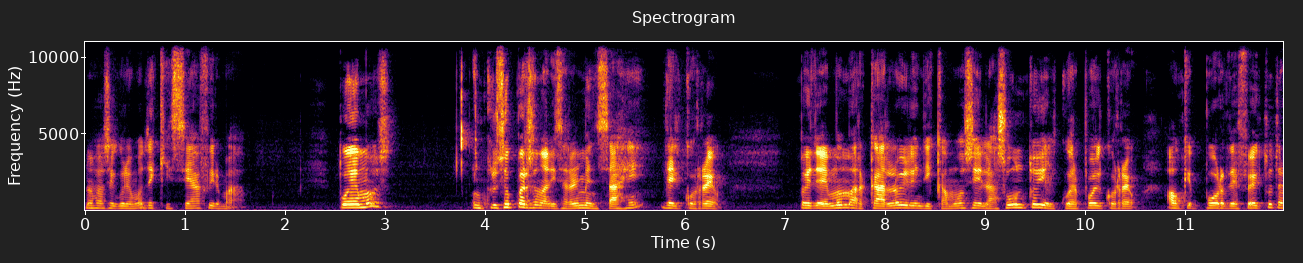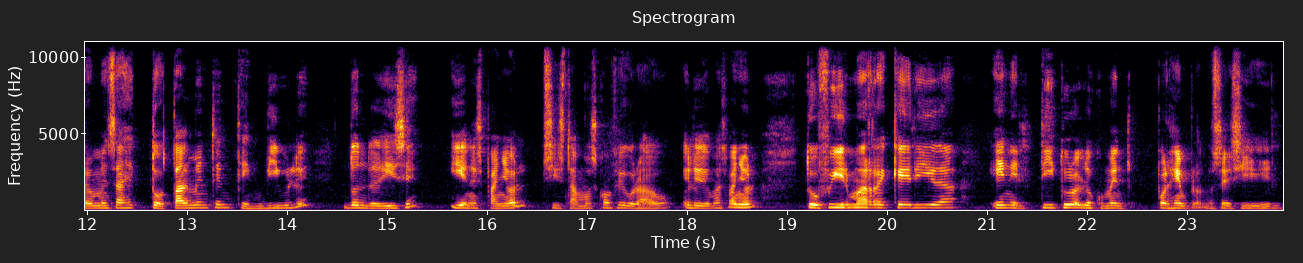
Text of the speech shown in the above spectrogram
nos aseguremos de que sea firmado. Podemos incluso personalizar el mensaje del correo pues debemos marcarlo y le indicamos el asunto y el cuerpo del correo. Aunque por defecto trae un mensaje totalmente entendible donde dice, y en español, si estamos configurado el idioma español, tu firma requerida en el título del documento. Por ejemplo, no sé si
